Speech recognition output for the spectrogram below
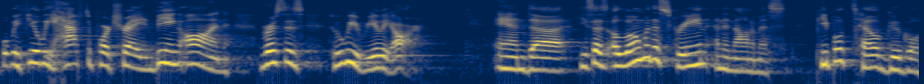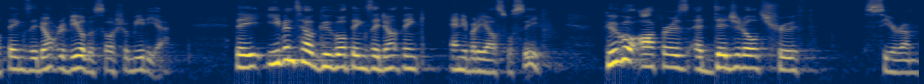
what we feel we have to portray and being on versus who we really are. And uh, he says, alone with a screen and anonymous, people tell Google things they don't reveal to social media. They even tell Google things they don't think anybody else will see. Google offers a digital truth serum.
